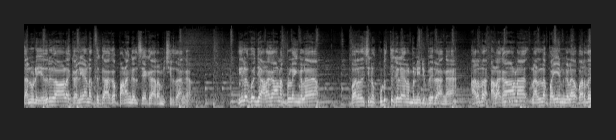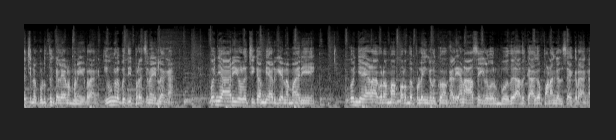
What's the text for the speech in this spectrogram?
தன்னுடைய எதிர்கால கல்யாணத்துக்காக பணங்கள் சேர்க்க ஆரம்பிச்சிருந்தாங்க. இதில் கொஞ்சம் அழகான பிள்ளைங்களை வரதட்சணை கொடுத்து கல்யாணம் பண்ணிட்டு போயிடுறாங்க. அரத அழகான நல்ல பையன்களை வரதட்சணை கொடுத்து கல்யாணம் பண்ணிக்கிறாங்க இவங்களை பற்றி பிரச்சனை இல்லைங்க. கொஞ்சம் ஆரி உழைச்சி கம்மியாக இருக்கு என்ன மாதிரி? கொஞ்சம் ஏழாகுணமாக பிறந்த பிள்ளைங்களுக்கும் கல்யாண ஆசைகள் வரும்போது அதுக்காக பணங்கள் சேர்க்குறாங்க.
